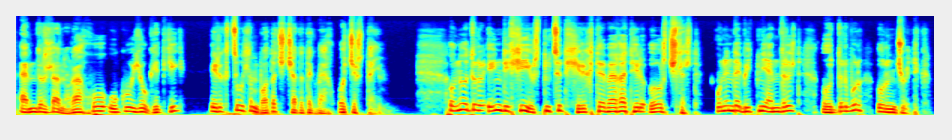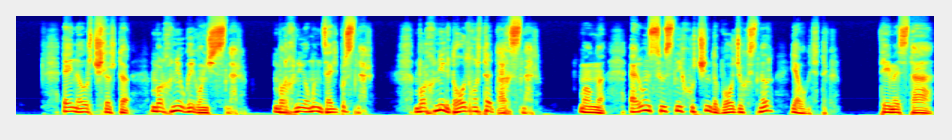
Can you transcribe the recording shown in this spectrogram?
амьдралаа нураах уу үгүй юу гэдгийг эргцүүлэн бодож чаддаг байх учиртай юм. Өнөөдөр энэ дэлхийн ертөнцид хэрэгтэй байгаа тэр өөрчлөлт үнэн дээр бидний амьдралд өдөр бүр өрнж байдаг. Энэ өөрчлөлт Бурхны үгийг уншсанаар, Бурхны өмнө залбирснаар, Бурхныг дуулууртай дагснаар мөн ариун сүнсний хүчинд бууж өгснөөр явагддаг. Тиймээс та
